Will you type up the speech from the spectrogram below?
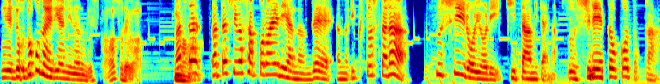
えー、ど、どこのエリアになるんですか？それは。また、私は札幌エリアなんで、あの、行くとしたら、釧路より北みたいな、そう、知床とか、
